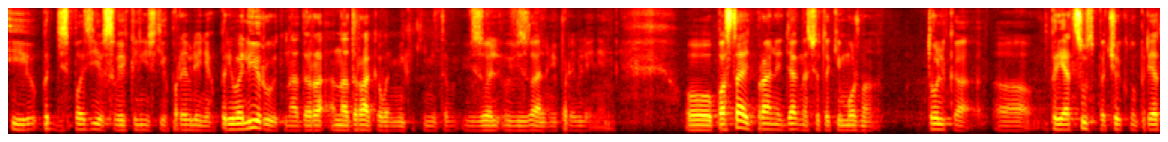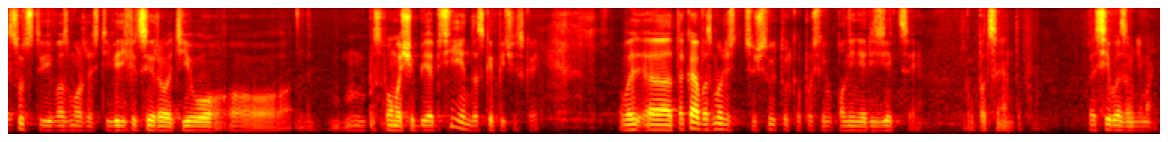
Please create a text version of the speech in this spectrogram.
и дисплазия в своих клинических проявлениях превалирует над, над раковыми какими-то визуаль, визуальными проявлениями, поставить правильный диагноз все-таки можно только э, при отсутствии, подчеркну, при отсутствии возможности верифицировать его э, с помощью биопсии эндоскопической. Э, такая возможность существует только после выполнения резекции у пациентов. Спасибо за внимание.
